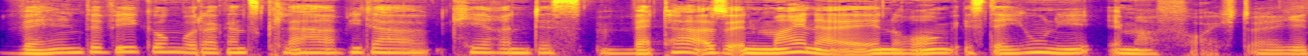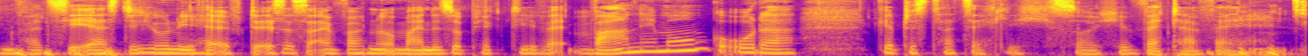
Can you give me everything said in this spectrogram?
Wellenbewegung oder ganz klar wiederkehrendes Wetter. Also in meiner Erinnerung ist der Juni immer feucht. Oder jedenfalls die erste Junihälfte. Ist es einfach nur meine subjektive Wahrnehmung oder gibt es tatsächlich solche Wetterwellen?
